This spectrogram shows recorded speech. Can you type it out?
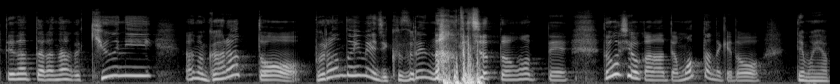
ってなったらなんか急にあのガラッとブランドイメージ崩れんなって ちょっと思ってどうしようかなって思ったんだけどでもやっ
